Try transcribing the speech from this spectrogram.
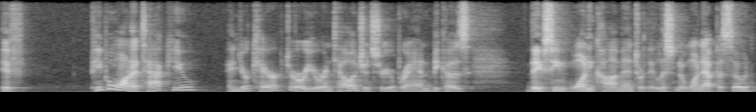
If people want to attack you and your character or your intelligence or your brand because they've seen one comment or they listened to one episode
